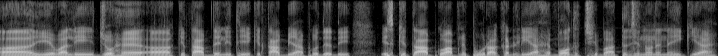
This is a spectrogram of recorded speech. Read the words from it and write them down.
आ, ये वाली जो है आ, किताब देनी थी ये किताब भी आपको दे दी इस किताब को आपने पूरा कर लिया है बहुत अच्छी बात है जिन्होंने नहीं किया है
